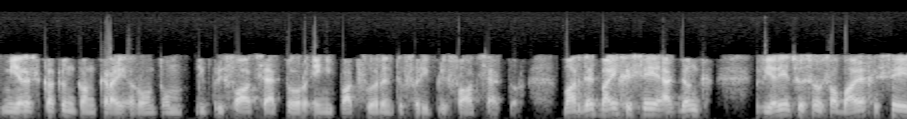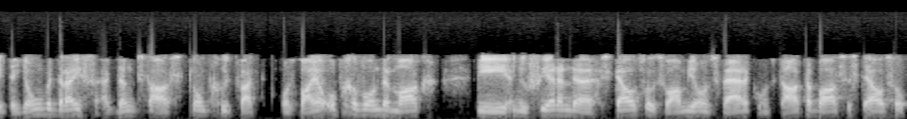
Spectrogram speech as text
meer skikking kan kry rondom die privaat sektor en die pad vorentoe vir die privaat sektor. Maar dit bygesê, ek dink weer eens soos ons al baie gesê het, 'n jong bedryf, ek dink daar's klomp goed wat ons baie opgewonde maak die innoverende stelsels waarmee ons werk, ons database stelsel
